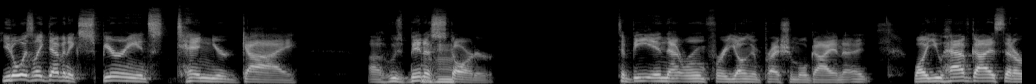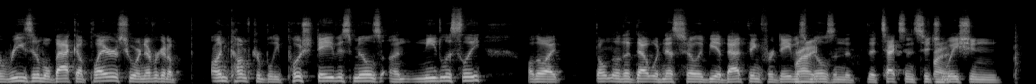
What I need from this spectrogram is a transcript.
You'd always like to have an experienced tenure guy uh, who's been mm-hmm. a starter to be in that room for a young impressionable guy. And I, while you have guys that are reasonable backup players who are never going to uncomfortably push Davis Mills needlessly, although I don't know that that would necessarily be a bad thing for Davis right. Mills and the, the Texans situation right.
